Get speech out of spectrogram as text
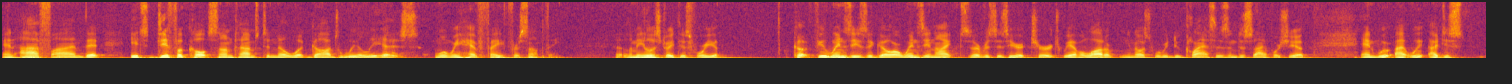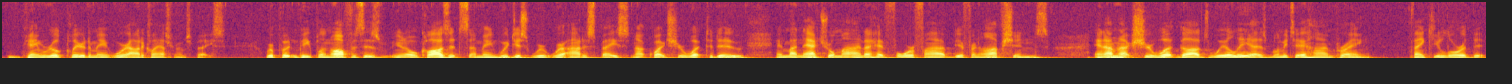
and I find that it's difficult sometimes to know what God's will is when we have faith for something. Uh, let me illustrate this for you. A few Wednesdays ago, our Wednesday night services here at church, we have a lot of, you know, it's where we do classes and discipleship. And I, we, I just came real clear to me we're out of classroom space. We're putting people in offices, you know, closets. I mean, we're just, we're, we're out of space, not quite sure what to do. In my natural mind, I had four or five different options, and I'm not sure what God's will is, but let me tell you how I'm praying. Thank you, Lord, that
